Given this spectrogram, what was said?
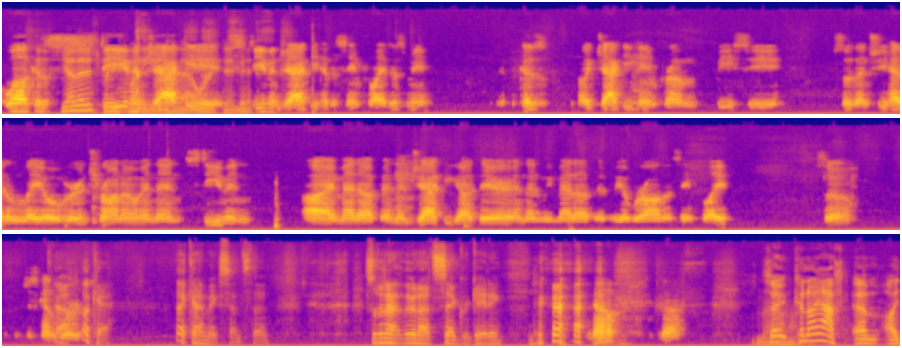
Well, because Yeah, that is Steve and funny, yeah, Jackie, worked, didn't it? Steve and Jackie had the same flight as me, because like Jackie came from BC, so then she had a layover in Toronto, and then Steve and I met up, and then Jackie got there, and then we met up, and we were all on the same flight. So it just kind of Oh, worked. okay, that kind of makes sense then. So they're not they're not segregating. No, no. So, can I ask? Um, I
